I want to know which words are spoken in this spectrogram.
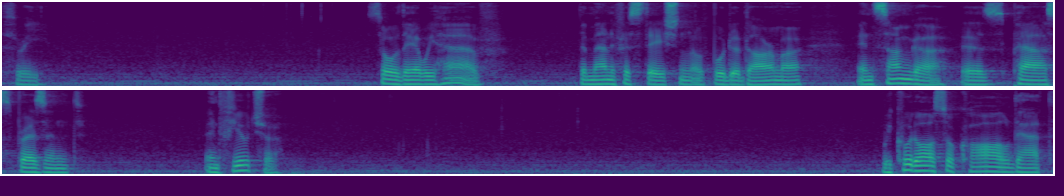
three. So there we have the manifestation of Buddha Dharma and Sangha as past, present, and future. We could also call that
